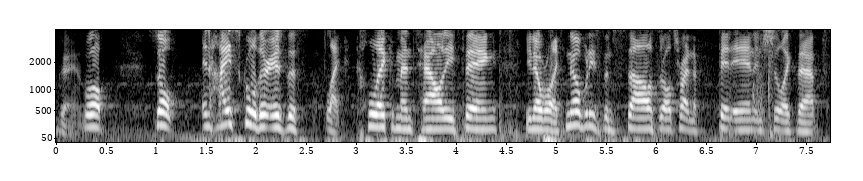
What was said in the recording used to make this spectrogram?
Okay, well, so in high school there is this like clique mentality thing, you know, where like nobody's themselves, they're all trying to fit in and shit like that.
